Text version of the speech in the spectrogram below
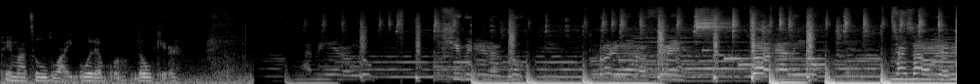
paint my toes white, whatever. Don't care. In a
